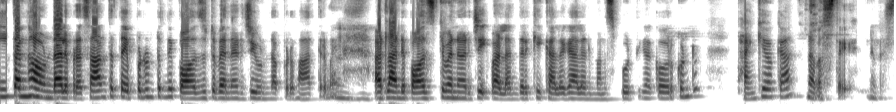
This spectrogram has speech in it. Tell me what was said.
ఈ విధంగా ఉండాలి. ప్రశాంతత ఎప్పుడు ఉంటుంది పాజిటివ్ ఎనర్జీ ఉన్నప్పుడు మాత్రమే. అట్లాంటి పాజిటివ్ ఎనర్జీ వాళ్ళందరికీ కలగాలని మనస్ఫూర్తిగా కోరుకుంటూ థ్యాంక్ యూ అక్క. నమస్తే. నమస్తే.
